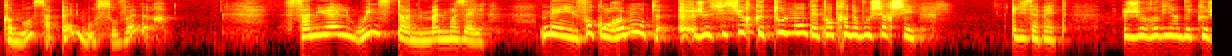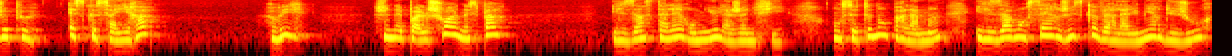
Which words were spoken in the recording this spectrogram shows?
comment s'appelle mon sauveur? Samuel Winston, mademoiselle. Mais il faut qu'on remonte. Euh, je suis sûre que tout le monde est en train de vous chercher. Elisabeth, je reviens dès que je peux. Est-ce que ça ira? Oui, je n'ai pas le choix, n'est-ce pas? Ils installèrent au mieux la jeune fille. En se tenant par la main, ils avancèrent jusque vers la lumière du jour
